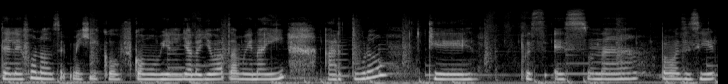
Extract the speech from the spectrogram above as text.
teléfonos de México, como bien ya lo lleva también ahí Arturo, que pues es una, vamos a decir,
